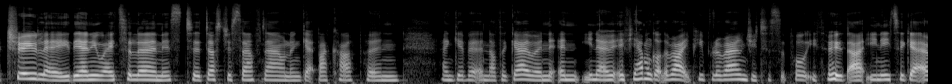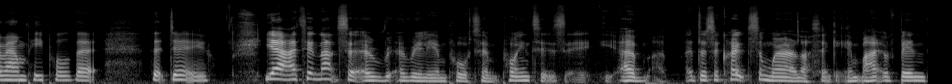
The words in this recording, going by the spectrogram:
Truly, the only way to learn is to dust yourself down and get back up and and give it another go. And and you know, if you haven't got the right people around you to support you through that, you need to get around people that that do. Yeah, I think that's a, a, really important point. Is um, there's a quote somewhere, and I think it might have been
